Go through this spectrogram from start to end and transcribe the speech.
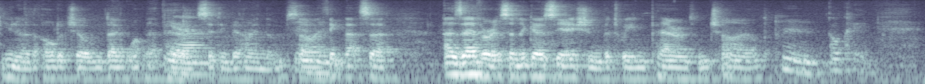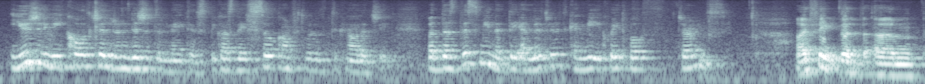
you know, the older children don't want their parents Yeah. sitting behind them. So I Mhm. think that's a, as ever, it's a negotiation between parent and child. Hmm, okay. Usually we call children digital natives because they're so comfortable with technology. But does this mean that they are literate? Can we equate both terms? I think that um,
